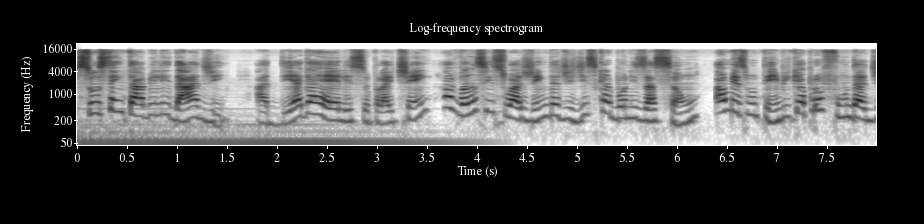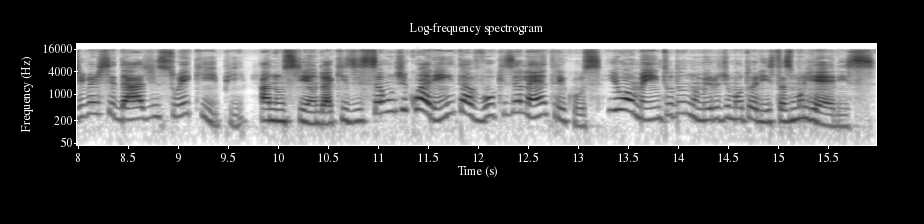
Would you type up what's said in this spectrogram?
Sustentabilidade. A DHL Supply Chain avança em sua agenda de descarbonização, ao mesmo tempo que aprofunda a diversidade em sua equipe, anunciando a aquisição de 40 VUCs elétricos e o aumento do número de motoristas mulheres.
